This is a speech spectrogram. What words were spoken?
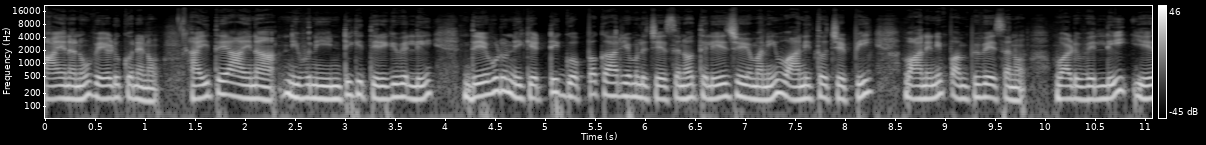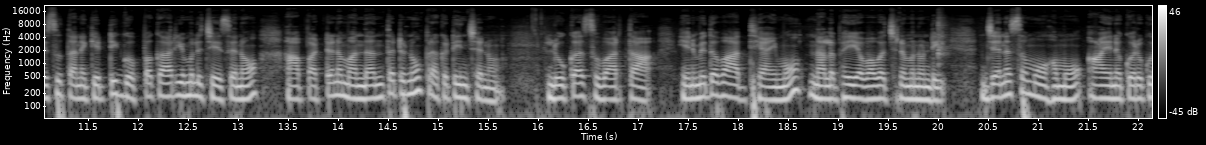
ఆయనను వేడుకొనెను. అయితే ఆయన నీవు నీ ఇంటికి తిరిగి వెళ్ళి దేవుడు నీకెట్టి గొప్ప కార్యములు చేసెనో తెలియజేయమని వానితో చెప్పి వానిని పంపివేశను వాడు వెళ్ళి యేసు తనకెట్టి గొప్ప కార్యములు చేసెనో ఆ పట్టణమందంతటను ప్రకటించెను. లూకాసు వార్త ఎనిమిదవ అధ్యాయము నలభైవ వచనము నుండి. జనసమూహము ఆయన కొరకు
